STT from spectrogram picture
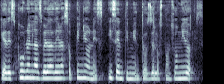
que descubren las verdaderas opiniones y sentimientos de los consumidores,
